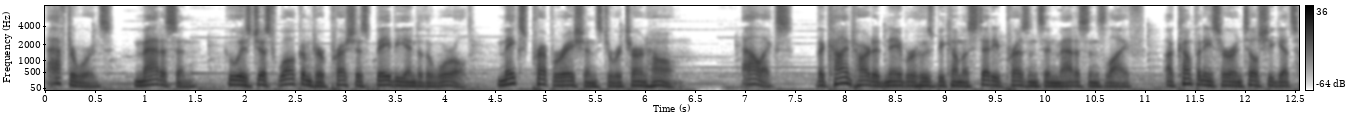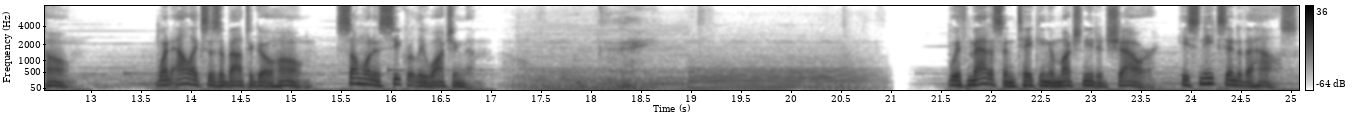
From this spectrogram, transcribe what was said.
Afterwards, Madison, who has just welcomed her precious baby into the world, makes preparations to return home. Alex, the kind hearted neighbor who's become a steady presence in Madison's life, accompanies her until she gets home. When Alex is about to go home, someone is secretly watching them. With Madison taking a much needed shower, he sneaks into the house.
